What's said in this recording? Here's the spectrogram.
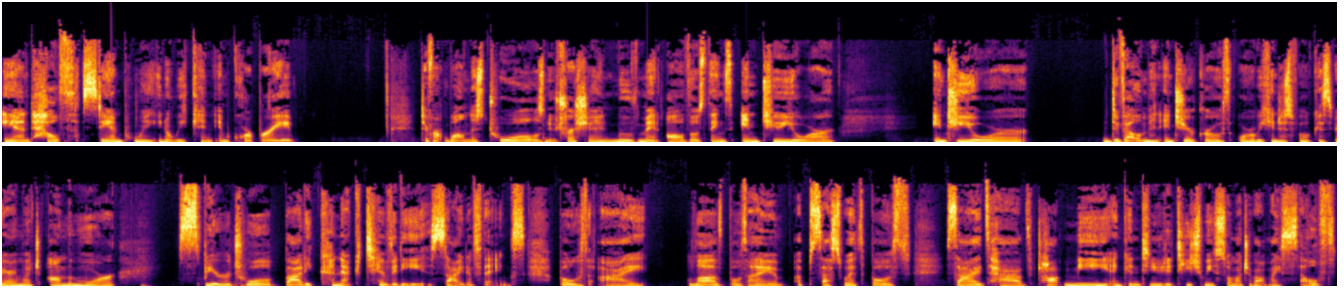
and health standpoint, you know, we can incorporate different wellness tools, nutrition, movement, all those things into your, into your development, into your growth, or we can just focus very much on the more spiritual body connectivity side of things. Both I love, both I am obsessed with. Both sides have taught me and continue to teach me so much about myself.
